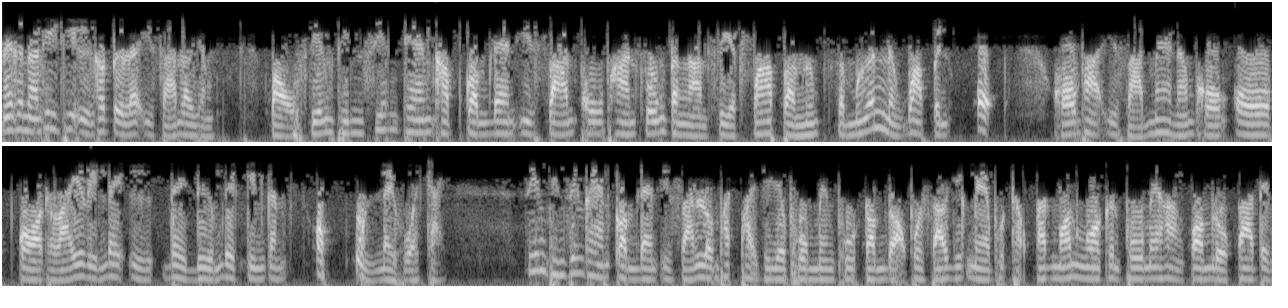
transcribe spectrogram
ในขณะที่ที่อื่นเขาตื่นแล้วอีสานเรายังเป่าเสียงพินเสียงแคนขับกล่อมแดนอีสานภูพานสูงต่างงานเสียดฟ้าประนึกเสมือนหนึ่งว่าเป็นอกของภาคอีสานแม่น้ำโขงโอบกอดไหลรินได้อืดได้ดื่มได้กินกันอบอุ่นในหัวใจเสียงพินเสียงแคนกล่อมแดนอีสานลมพัดไผ่เชียภูมิแมงภูตอมดอกผู้สาวยิกแม่ผู้เฒ่าตัดม้อนงอขึ้นภูแม่ห่างปอมโลกตาเต้น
